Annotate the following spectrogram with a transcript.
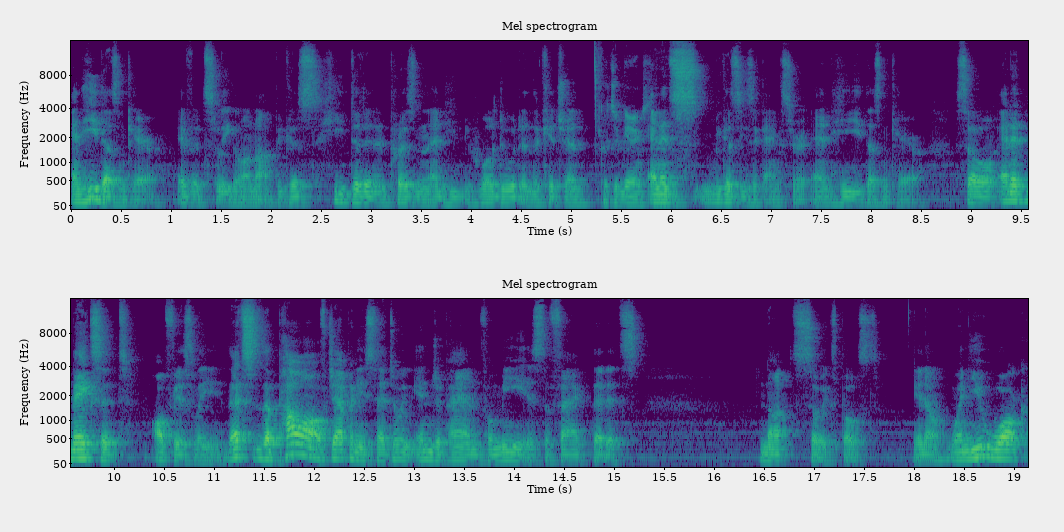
and he doesn't care if it's legal or not because he did it in prison and he will do it in the kitchen. Because a gangster. And it's because he's a gangster and he doesn't care. So and it makes it obviously that's the power of Japanese tattooing in Japan for me is the fact that it's not so exposed. You know, when you walk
